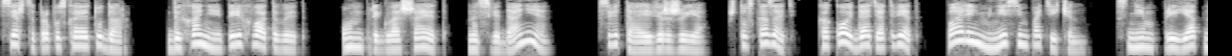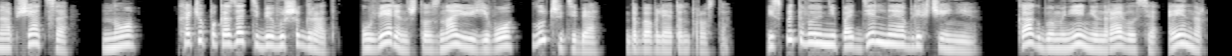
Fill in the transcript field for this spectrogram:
сердце пропускает удар. Дыхание перехватывает. Он приглашает на свидание? Святая Вержия. Что сказать? Какой дать ответ? Парень мне симпатичен. С ним приятно общаться, но хочу показать тебе Вышеград. Уверен, что знаю его лучше тебя, добавляет он просто. Испытываю неподдельное облегчение. Как бы мне не нравился Эйнер,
